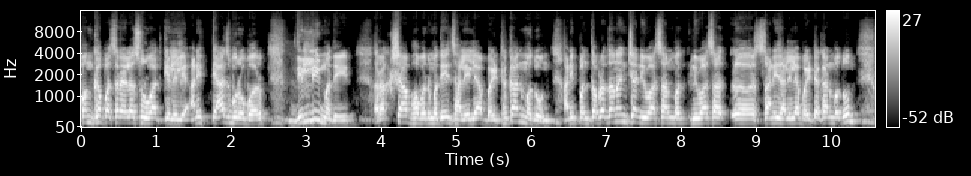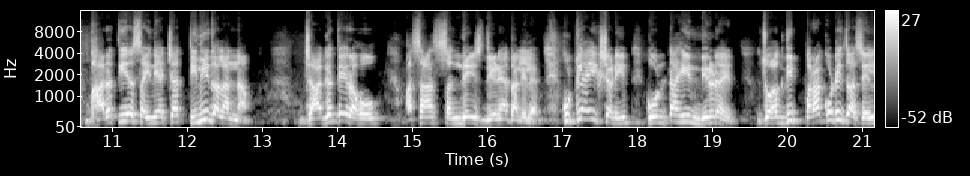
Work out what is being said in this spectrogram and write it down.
पंख पसरायला सुरुवात केलेली आहे. आणि त्याचबरोबर दिल्लीमध्ये रक्षा भवनमध्ये झालेल्या बैठकांमधून आणि पंतप्रधानांच्या निवासांमध्ये निवासा स्थानी झालेल्या बैठकांमधून भारतीय सैन्याच्या तिन्ही दलांना जागते रहो असा संदेश देण्यात आलेला आहे. कुठल्याही क्षणी कोणताही निर्णय जो अगदी पराकोटीचा असेल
